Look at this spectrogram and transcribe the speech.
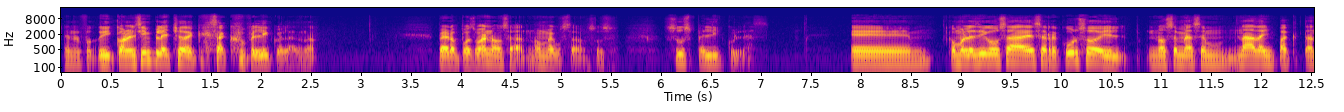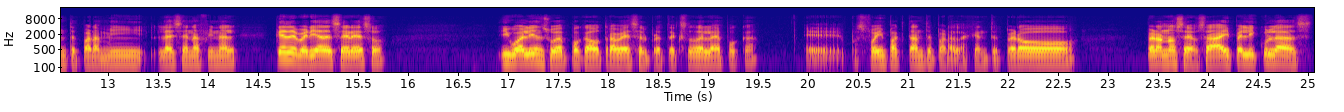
en el futuro. Y con el simple hecho de que sacó películas, ¿no? Pero pues bueno, o sea, no me gustaron sus, sus películas. Em, como les digo, usa ese recurso y no se me hace nada impactante para mí la escena final, que debería de ser eso. Igual y en su época, otra vez el pretexto de la época, eh, pues fue impactante para la gente. Pero, pero no sé, o sea, hay películas,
